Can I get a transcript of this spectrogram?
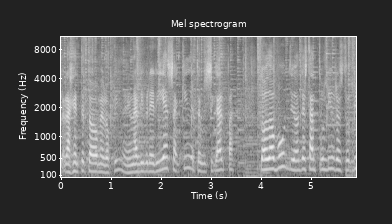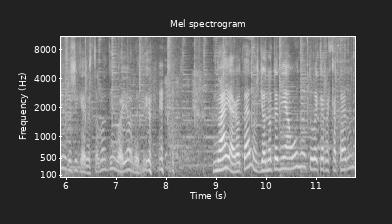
la gente todo me lo pide, en las librerías aquí de Tegucigalpa todo mundo, ¿y dónde están tus libros, tus libros? Si quieres, te los digo yo, les digo. No hay agotados. Yo no tenía uno, tuve que rescatar uno.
